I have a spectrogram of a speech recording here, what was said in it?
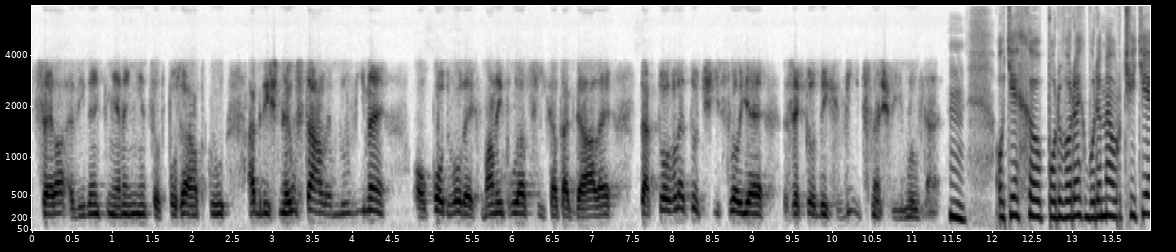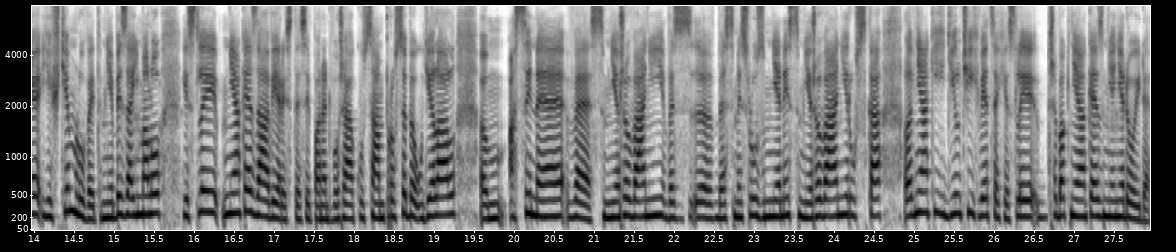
zcela evidentně není něco v pořádku a když neustále mluvíme o podvodech, manipulacích a tak dále, tak tohle to číslo je, řekl bych, víc než výmluvné. Hmm. O těch podvodech budeme určitě ještě mluvit. Mě by zajímalo, jestli nějaké závěry jste si, pane Dvořáku, sám pro sebe udělal. Um, asi ne ve směřování, ve, ve smyslu změny směřování Ruska, ale v nějakých dílčích věcech, jestli třeba k nějaké změně dojde.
